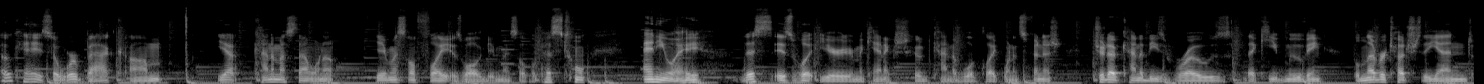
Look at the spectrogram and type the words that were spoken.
Okay, so we're back. Um, yeah, kind of messed that one up. Gave myself flight as well gave myself a pistol. anyway, this is what your mechanic should kind of look like when it's finished. You should have kind of these rows that keep moving. They'll never touch the end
